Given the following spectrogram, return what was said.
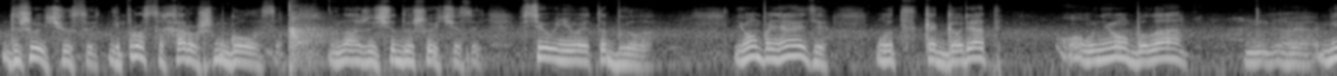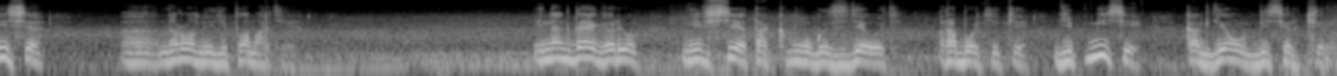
душой чувствовать, не просто хорошим голосом, но надо же еще душой чувствовать. Все у него это было. И он, понимаете, вот как говорят, у него была э, миссия э, народной дипломатии. Иногда я говорю, не все так могут сделать работники дипмиссии, как делал Бисер Киров.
